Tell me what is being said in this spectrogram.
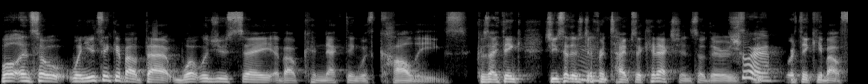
Well, and so when you think about that, what would you say about connecting with colleagues? Because I think so. You said there's Hmm. different types of connection. So there's Sure. We're thinking about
